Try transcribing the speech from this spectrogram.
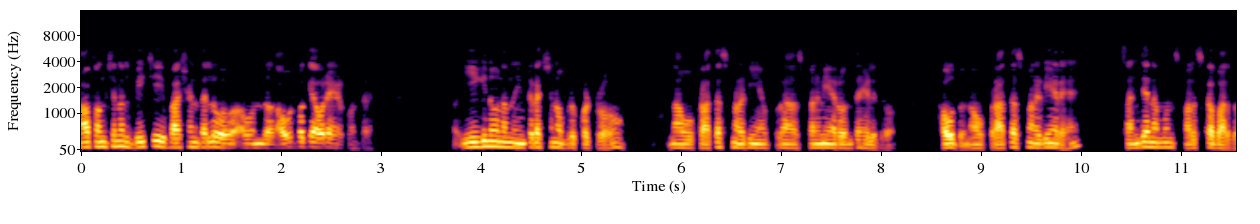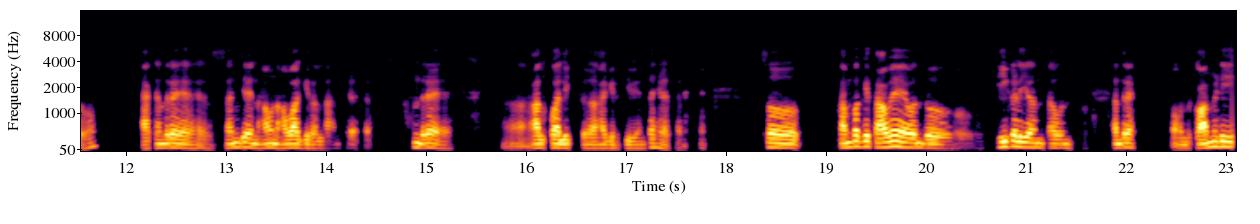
ಆ, ಫಂಕ್ಷನಲ್ಲಿ ಬೀಚಿ ಭಾಷಣದಲ್ಲೂ ಒಂದು ಅವ್ರ ಬಗ್ಗೆ ಅವರೇ ಹೇಳ್ಕೊಂತಾರೆ. ಈಗಿನೂ ನನ್ನ ಇಂಟ್ರಡಕ್ಷನ್ ಒಬ್ರು ಕೊಟ್ಟರು ನಾವು ಪ್ರಾತಸ್ಮರಣೀಯ ಸ್ಮರಣೀಯ ಸ್ಮರಣೀಯರು ಅಂತ ಹೇಳಿದ್ರು. ಹೌದು ನಾವು ಪ್ರಾತಸ್ಮರಣೀಯರೇ ಸಂಜೆ ನಮ್ಮನ್ನು ಸ್ಮರಿಸ್ಕೋಬಾರ್ದು. ಯಾಕಂದ್ರೆ ಸಂಜೆ ನಾವು ನಾವಾಗಿರಲ್ಲ ಅಂತ ಹೇಳ್ತಾರೆ. ಅಂದ್ರೆ ಆಲ್ಕೋಹಾಲಿಕ್ ಆಗಿರ್ತೀವಿ ಅಂತ ಹೇಳ್ತಾರೆ. ಸೊ ತಮ್ಮ ಬಗ್ಗೆ ತಾವೇ ಒಂದು ಹೀಗಳಿಯುವಂತ ಒಂದು ಅಂದ್ರೆ ಒಂದು ಕಾಮಿಡಿ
